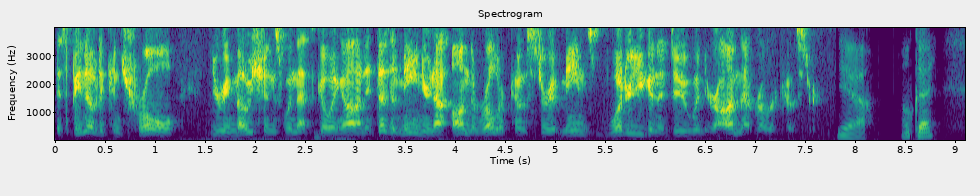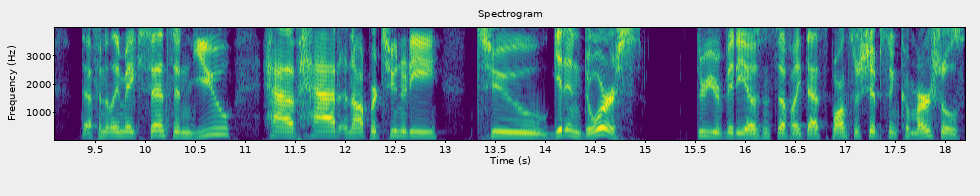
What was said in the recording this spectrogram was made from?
it's being able to control your emotions when that's going on. It doesn't mean you're not on the roller coaster. It means what are you going to do when you're on that roller coaster? Yeah. Okay. Definitely makes sense. And you have had an opportunity to get endorsed through your videos and stuff like that, sponsorships and commercials.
